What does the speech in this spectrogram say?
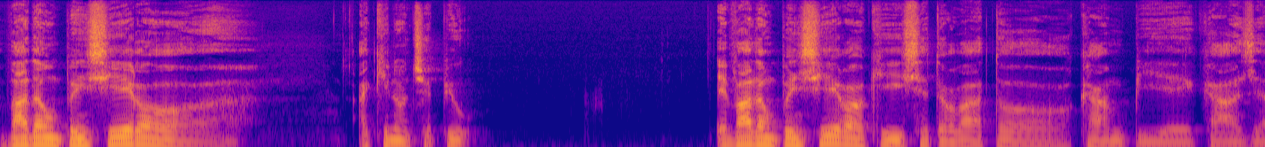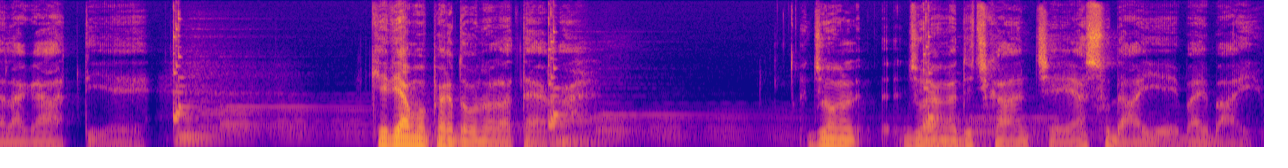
Vada un pensiero a chi non c'è più. E vada un pensiero a chi si è trovato campi e case allagati e Chiediamo perdono alla terra. Giuliano Dicance e a Sudai e bye bye.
